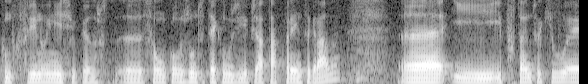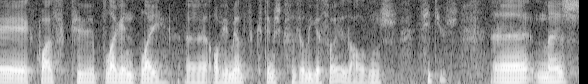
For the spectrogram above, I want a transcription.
como referi no início, Pedro, são um conjunto de tecnologia que já está pré-integrada. Uh, e, e, portanto, aquilo é quase que plug and play. Obviamente que temos que fazer ligações a alguns sítios, mas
